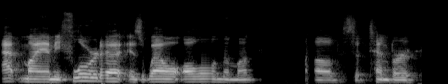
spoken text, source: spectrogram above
at Miami, Florida as well, all in the month of September.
